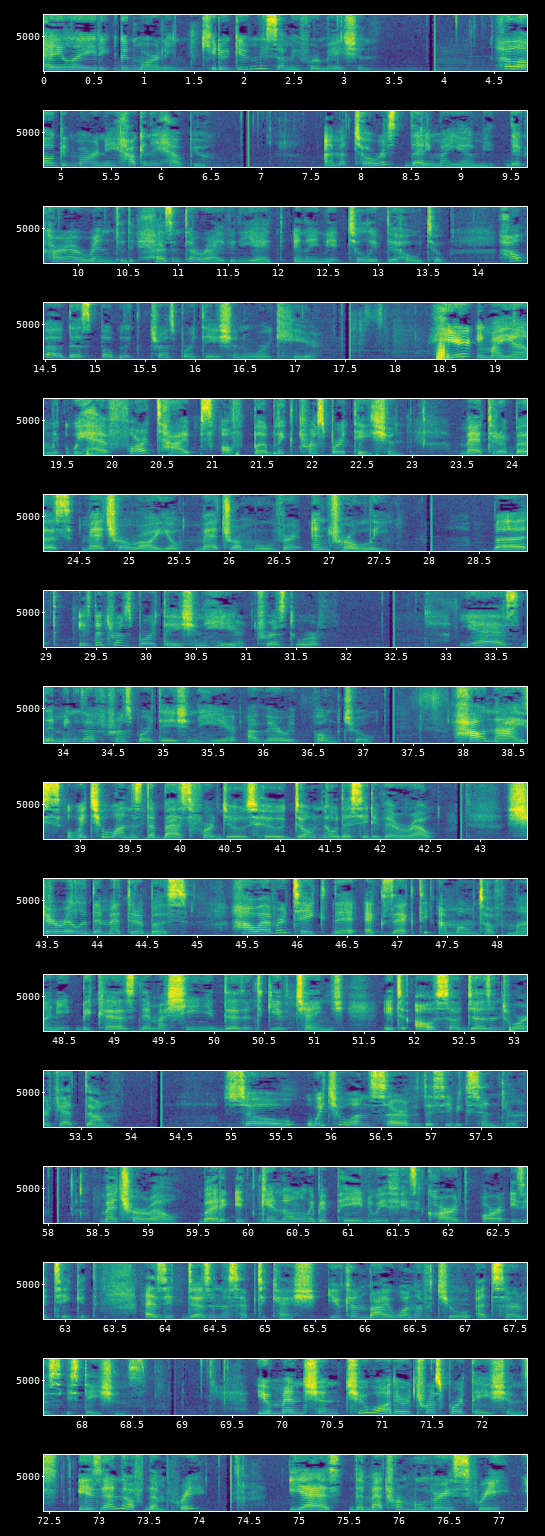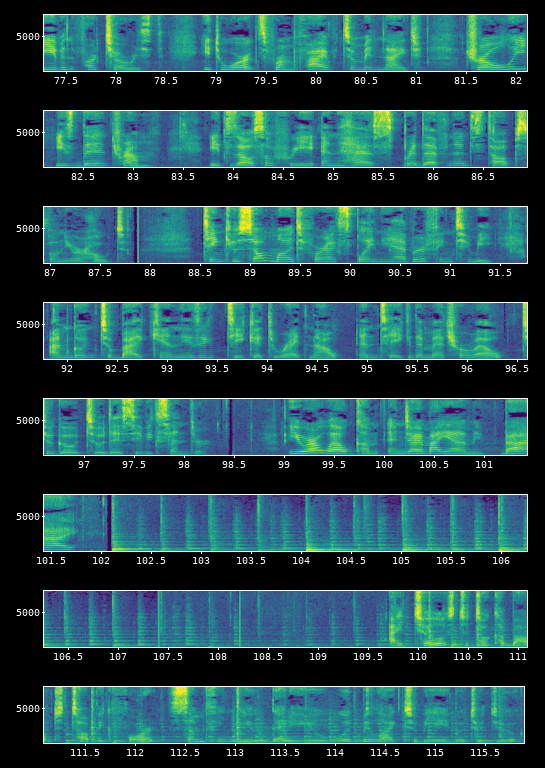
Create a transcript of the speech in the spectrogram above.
Hey lady, good morning. Could you give me some information? Hello, good morning. How can I help you? I'm a tourist that in Miami. The car I rented hasn't arrived yet and I need to leave the hotel. How well does public transportation work here? Here in Miami, we have four types of public transportation Metro Bus, Metro Rail, Metro Mover, and Trolley. But is the transportation here trustworthy? Yes, the means of transportation here are very punctual. How nice! Which one is the best for those who don't know the city very well? Surely the Metrobus. However, take the exact amount of money because the machine doesn't give change. It also doesn't work at dawn. So, which one serves the civic center? Metrorail, but it can only be paid with Easy Card or Easy Ticket, as it doesn't accept cash. You can buy one of two at service stations. You mentioned two other transportations. Is any of them free? Yes, the Metro Mover is free, even for tourists. It works from 5 to midnight. Trolley is the tram. It's also free and has predefined stops on your route. Thank you so much for explaining everything to me. I'm going to buy an easy ticket right now and take the Metro Rail to go to the Civic Center. You are welcome. Enjoy Miami. Bye. I chose to talk about topic 4, something new that you would be like to be able to do,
